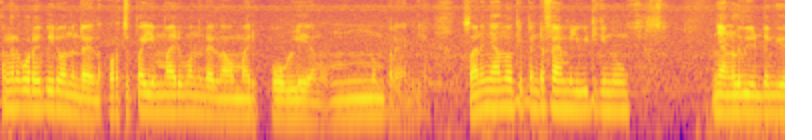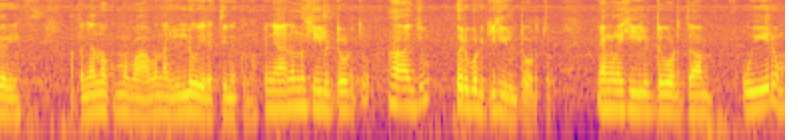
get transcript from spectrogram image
അങ്ങനെ കുറേ പേര് വന്നിട്ടുണ്ടായിരുന്നു. കുറച്ച് പയ്യന്മാരും വന്നിട്ടുണ്ടായിരുന്നു. അവന്മാർ പൊള്ളിയാണ്. ഒന്നും പറയാനില്ല. അവസാനം ഞാൻ നോക്കിയപ്പോൾ എന്റെ ഫാമിലി വീട്ടിരിക്കുന്നു ഞങ്ങൾ വീണ്ടും കയറി അപ്പോൾ ഞാൻ നോക്കുമ്പോൾ വാവ നല്ല ഉയരത്തിൽ നിൽക്കുന്നു അപ്പോൾ ഞാനൊന്ന് ഹീലിട്ട് കൊടുത്തു. ആജും ഒരു പൊടിക്ക് ഹീലിട്ട് കൊടുത്തു. ഞങ്ങൾ ഹീലിട്ട് കൊടുത്ത് ആ ഉയരം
